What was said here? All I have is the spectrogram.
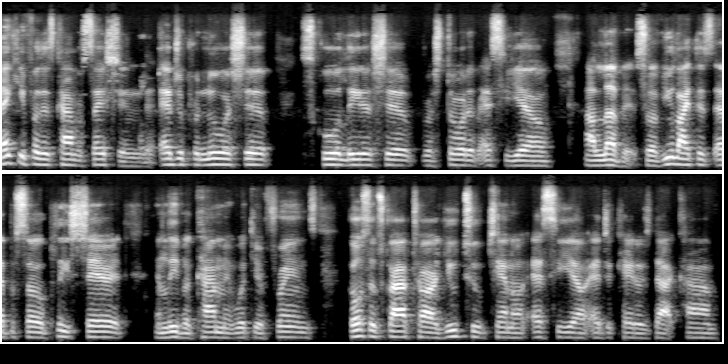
Thank you for this conversation. the entrepreneurship, school leadership, restorative SEL. I love it. So if you like this episode, please share it and leave a comment with your friends. Go subscribe to our YouTube channel, SELeducators.com.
